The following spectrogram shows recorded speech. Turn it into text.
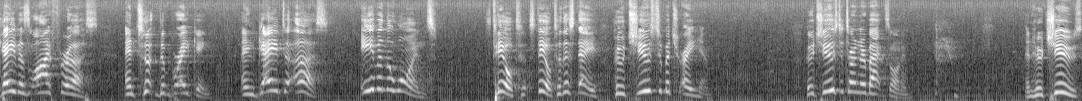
gave his life for us and took the breaking and gave to us, even the ones still to, still to this day who choose to betray him, who choose to turn their backs on him, and who choose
